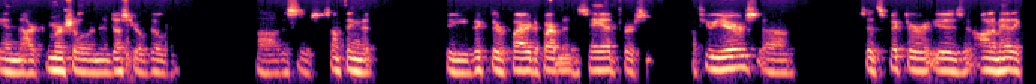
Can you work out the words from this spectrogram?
in our commercial and industrial buildings. Uh, This is something that the Victor Fire Department has had for a few years. Since Victor is an automatic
